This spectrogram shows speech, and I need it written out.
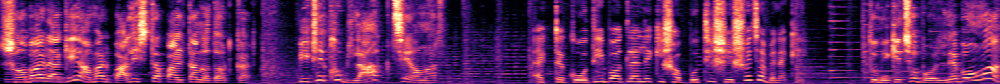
সবার আগে আমার বালিশটা পাল্টানো দরকার। পিঠে খুব লাগছে আমার। একটা গদি বদলালে কি সব বুদ্ধি শেষ হয়ে যাবে নাকি? তুমি কিছু বললে বৌমা?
